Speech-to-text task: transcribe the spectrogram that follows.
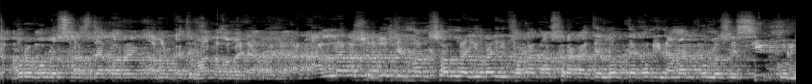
তারপরে বলল, সাজদা করে আমার কাছে ভালো হবে না। আর আল্লাহ রসুল বলছেন মানসাল্লাহ ইরাই ফাকাত আশরাকা যে লোক দেখানি নামাজ পড়ল, সে শির করল।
